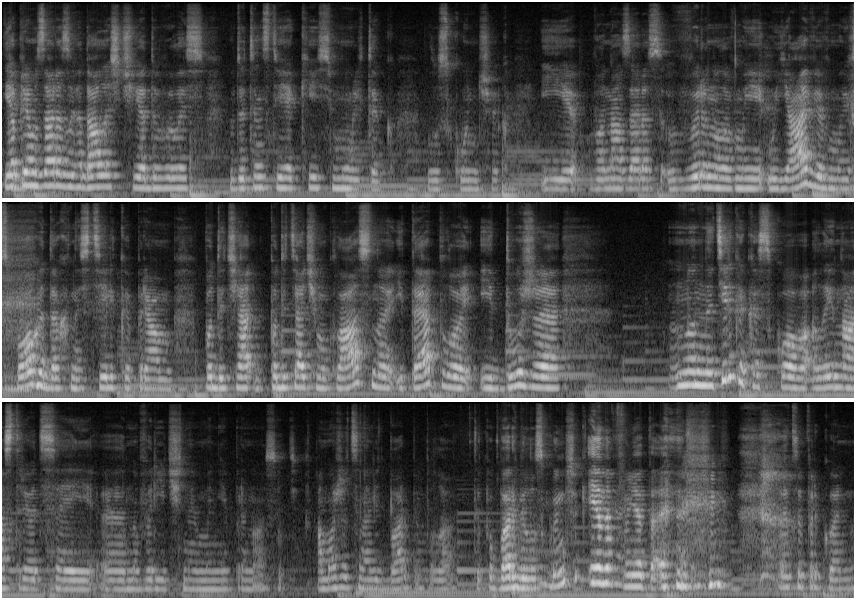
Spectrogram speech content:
Я прямо зараз згадала, що я дивилась в дитинстві якийсь мультик Лускунчик. І вона зараз виринула в моїй уяві, в моїх спогадах настільки прям по-дитя- по-дитячому класно і тепло, і дуже ну не тільки казково, але й настрій оцей е, новорічний мені приносить. А може це навіть Барбі була? Типу Барбі Лускунчик? Я не пам'ятаю. Але це прикольно.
